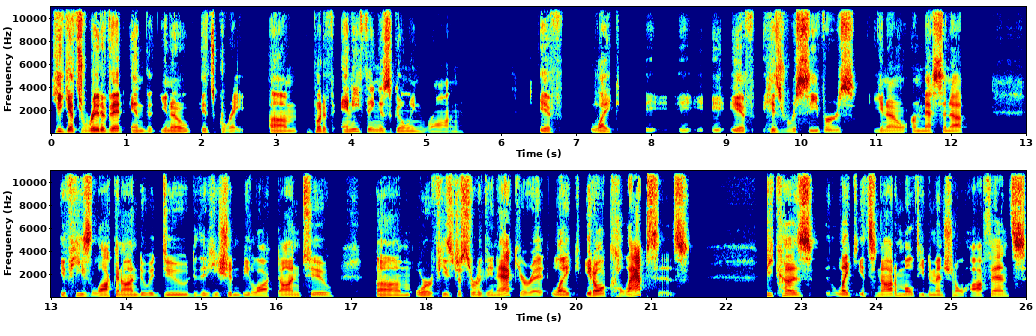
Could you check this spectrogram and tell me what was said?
he gets rid of it and you know it's great um but if anything is going wrong if like if his receivers, you know, are messing up, if he's locking on to a dude that he shouldn't be locked on to, um, or if he's just sort of inaccurate, like it all collapses because like it's not a multi-dimensional offense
